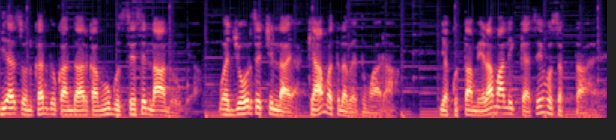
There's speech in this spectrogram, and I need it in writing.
यह सुनकर दुकानदार का मुँह गुस्से से लाल हो गया। वह ज़ोर से चिल्लाया, क्या मतलब है तुम्हारा? यह कुत्ता मेरा मालिक कैसे हो सकता है?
